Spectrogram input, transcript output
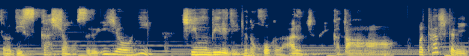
そのディスカッションをする以上にチームビルディングの効果があるんじゃないかと。まあ、確かに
